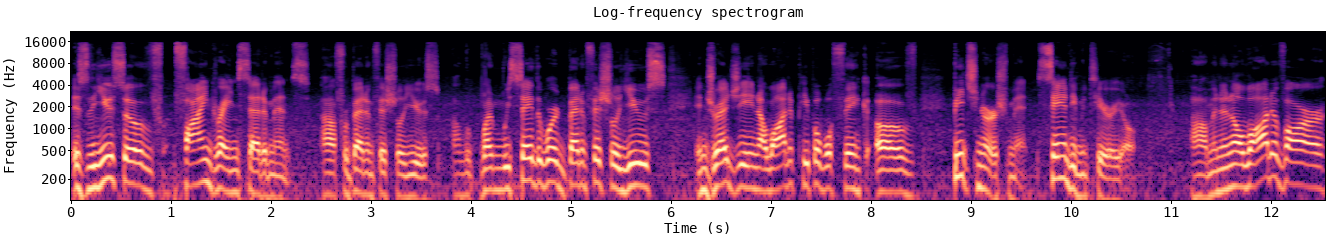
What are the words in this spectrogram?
is the use of fine grained sediments uh, for beneficial use. Uh, when we say the word beneficial use in dredging, a lot of people will think of beach nourishment, sandy material. Um, and in a lot of our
